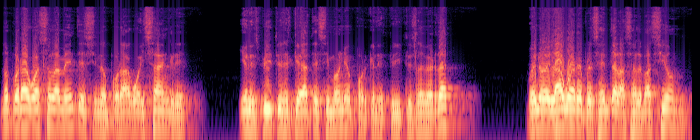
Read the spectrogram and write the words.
no por agua solamente, sino por agua y sangre. Y el Espíritu es el que da testimonio porque el Espíritu es la verdad. Bueno, el agua representa la salvación.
